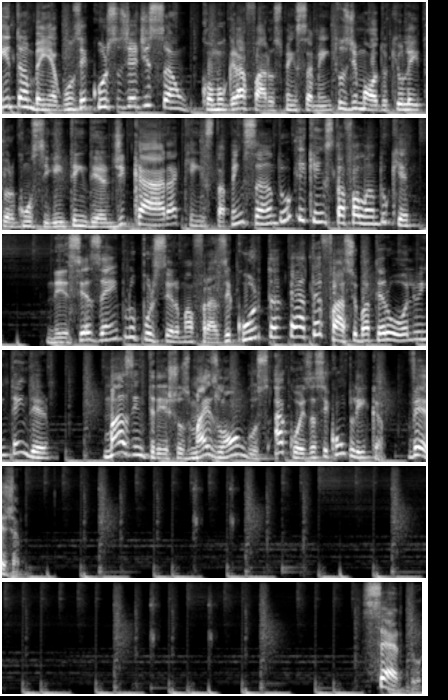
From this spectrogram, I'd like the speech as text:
E também alguns recursos de edição, como grafar os pensamentos de modo que o leitor consiga entender de cara quem está pensando e quem está falando o quê. Nesse exemplo, por ser uma frase curta, é até fácil bater o olho e entender. Mas em trechos mais longos, a coisa se complica. Veja, Certo,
